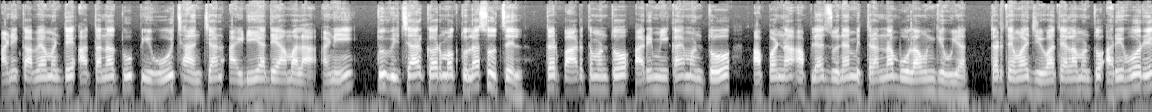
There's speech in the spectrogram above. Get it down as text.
आणि काव्या म्हणते आता ना तू पिहू छान छान आयडिया दे आम्हाला आणि तू विचार कर मग तुला सुचेल. तर पार्थ म्हणतो अरे मी काय म्हणतो? आपण ना आपल्या जुन्या मित्रांना बोलावून घेऊयात. तर तेव्हा जीवा त्याला म्हणतो अरे हो रे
